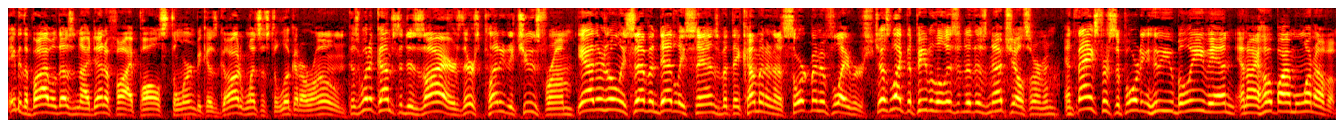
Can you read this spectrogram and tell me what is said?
Maybe the Bible doesn't identify Paul's thorn because God wants us to look at our own. Because when it comes to desires, there's plenty to choose from. Yeah, there's only seven deadly sins, but they come in an assortment of flavors. Just like the people that listen to this nutshell sermon. And thanks for supporting who you believe in, and I hope I'm one of them.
